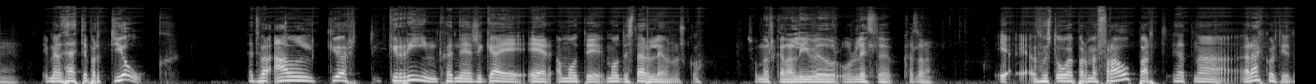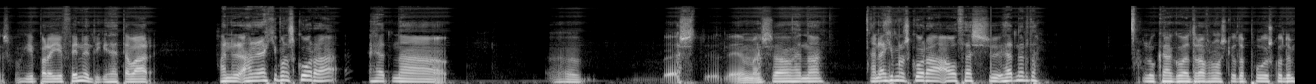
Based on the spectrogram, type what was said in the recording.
Mm. ég meina þetta er bara djók. Þetta var algjört grín hvernig þessi gæi er á móti, móti stærlegunum sko. Svo mörkana lífið úr, úr litlu ég, þú veist, og er bara með frábært hérna, rekord í þetta sko. Ég, bara, ég finn þetta ekki, þetta var hann er, hann er ekki búin að skora hérna uh, að sjá hérna. Hann er ekki búin að skora á þessu hérna er þetta. Lukaku heldur áfram að skjóta púðskotum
